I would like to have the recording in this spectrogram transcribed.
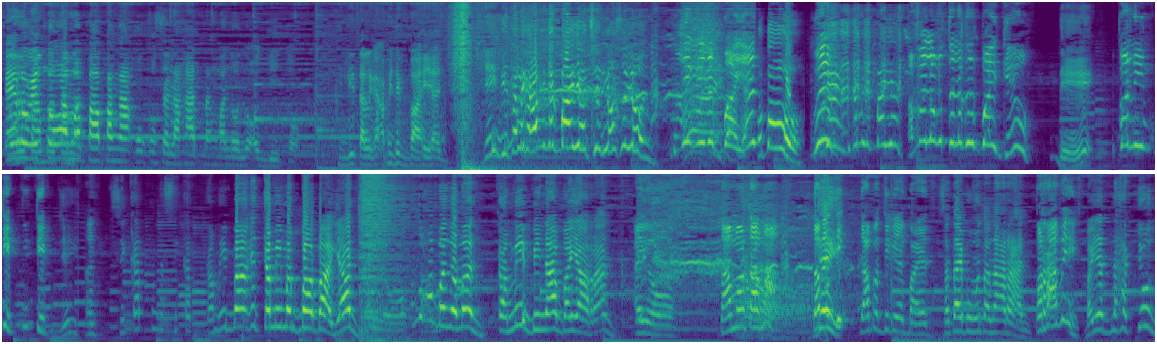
Pero Oo, ito tama, ang tama. mapapangako ko sa lahat ng manonood dito. Hindi talaga kami nagbayad. Yeah, hindi talaga kami nagbayad. Seryoso yun. Hindi kayo nagbayad? Totoo. Wait! Akala ko talaga nagbayad kayo. Hindi. Paano yung tip? Yung tip? Jay, Ay. sikat na sikat kami. Bakit kami magbabayad? Ayo. Ano ka ba naman? Kami binabayaran. Ayo. Tama, tama. Dapat Jay! di, dapat di kayo nagbayad. Saan tayo pumunta nakaraan? Marami. Bayad lahat yun.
